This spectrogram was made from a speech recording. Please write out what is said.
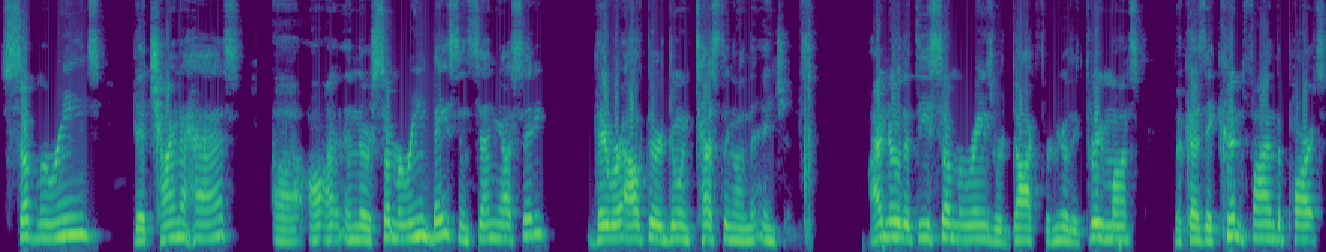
submarines that China has uh, on, in their submarine base in Sanya City, they were out there doing testing on the engines. I know that these submarines were docked for nearly three months because they couldn't find the parts,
